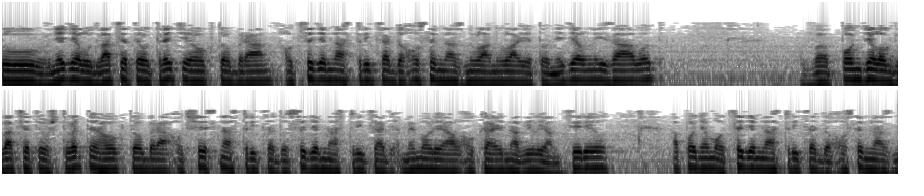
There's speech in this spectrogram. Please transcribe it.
sú v nedelu 23. oktobra od 17.30 do 18.00 je to nedelný závod. V pondelok 24. oktobra od 16.30 do 17.30 memoriál OK1 William Cyril a po ňom od 17.30 do 18.00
